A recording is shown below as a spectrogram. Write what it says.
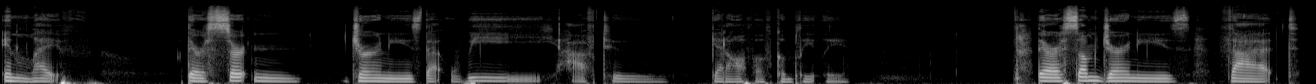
in life, there are certain journeys that we have to get off of completely. There are some journeys that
